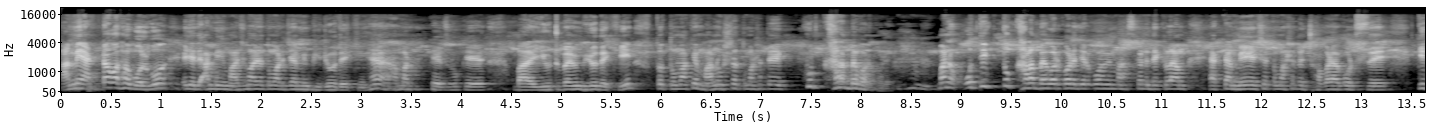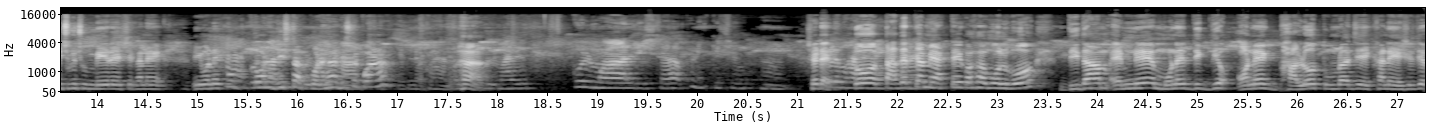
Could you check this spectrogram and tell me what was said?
আমি একটা কথা বলব এই যে আমি মাঝে মাঝে তোমার যে আমি ভিডিও দেখি হ্যাঁ আমার ফেসবুকে বা ইউটিউবে আমি ভিডিও দেখি তো তোমাকে মানুষরা তোমার সাথে খুব খারাপ ব্যবহার করে। মানে অতিরিক্ত খারাপ ব্যবহার করে যেরকম আমি মাঝখানে দেখলাম একটা মেয়ে এসে তোমার সাথে ঝগড়া করছে কিছু কিছু মেয়েরা সেখানে মানে তোমার ডিস্টার্ব করে হ্যাঁ ডিস্টার্ব করে না? হ্যাঁ। অনেক কিছু সেটাই। তো তাদেরকে হ্যাঁ। আমি একটাই কথা বলব দিদাম এমনি মনের দিক দিয়ে অনেক ভালো। তোমরা যে এখানে এসে যে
